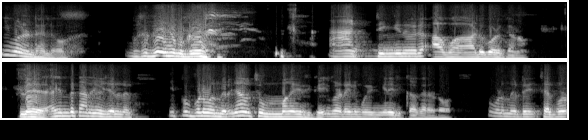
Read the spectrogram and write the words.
ഇവളുണ്ടല്ലോ. വെറുതെ നമുക്ക് ആക്ടിങ്ങിന് ഒരു അവാർഡ് കൊടുക്കണം. അല്ലേ? അത് എന്തൊക്കെയാണ് ചോദിച്ചാലുണ്ടല്ലോ. ഇപ്പൊ ഇവൾ വന്നിട്ട് ഞാൻ ചുമ്മാ ഇങ്ങനെ ഇരിക്കുക ഇവിടെ പോയി ഇങ്ങനെ ഇരിക്കുക കേട്ടോ ഇവിടെ വന്നിട്ട് ചിലപ്പോൾ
